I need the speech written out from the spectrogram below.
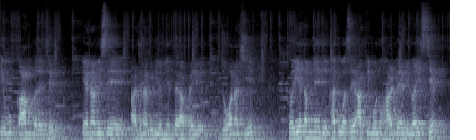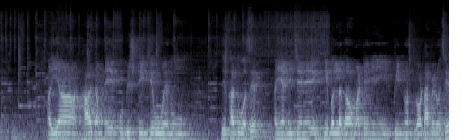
કેવું કામ કરે છે, એના વિશે આજના વિડીયોની અંદર આપણે જોવાના છીએ. તો અહીંયા તમને દેખાતું હશે, આ કીબોર્ડનું હાર્ડવેર ડિવાઇસ છે. અહીંયા હાલ તમને એક ઊભી સ્ટીક જેવું એનું દેખાતું હશે. અહીંયા નીચેને કેબલ લગાવવા માટેની પિનનો સ્લોટ આપેલો છે.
